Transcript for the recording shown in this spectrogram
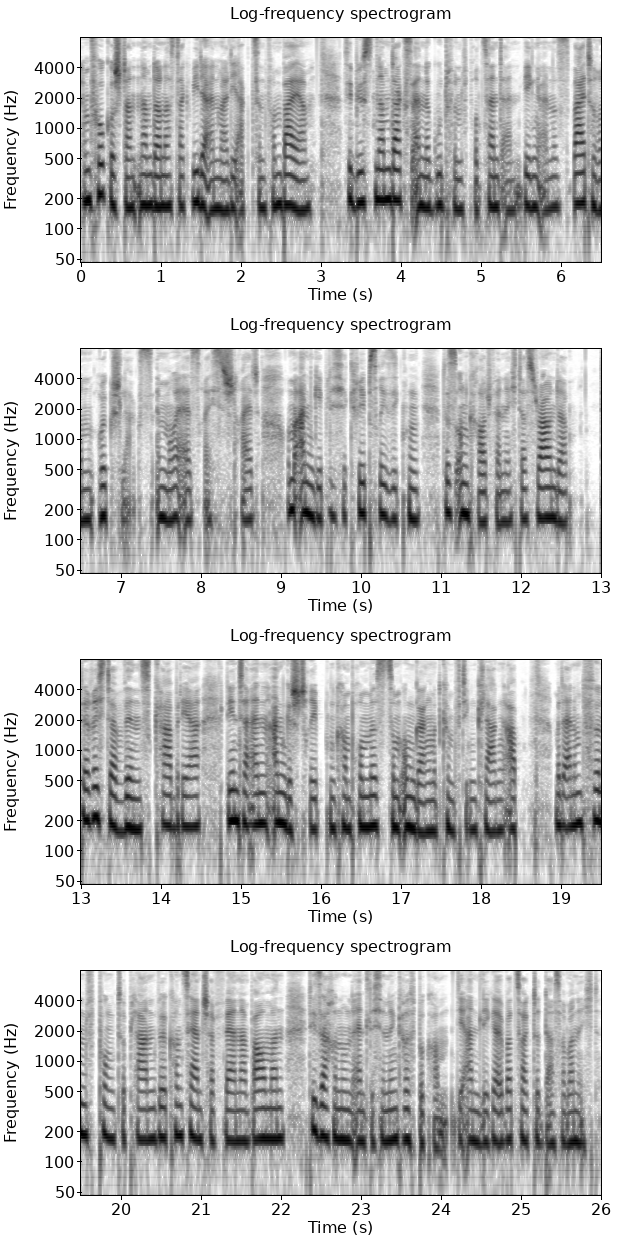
Im Fokus standen am Donnerstag wieder einmal die Aktien von Bayer. Sie büßten am DAX-Ende gut 5% ein, wegen eines weiteren Rückschlags im US-Rechtsstreit um angebliche Krebsrisiken des Unkrautvernichters Roundup. Der Richter Vince Cabria lehnte einen angestrebten Kompromiss zum Umgang mit künftigen Klagen ab. Mit einem Fünf-Punkte-Plan will Konzernchef Werner Baumann die Sache nun endlich in den Griff bekommen. Die Anleger überzeugte das aber nicht.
